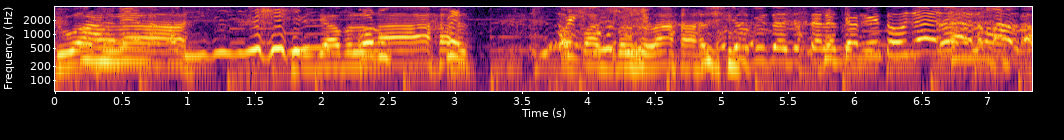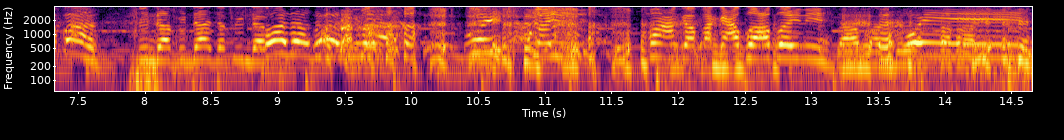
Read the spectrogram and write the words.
Dua belas. Tiga belas. Empat belas. Gak bisa nyetel. Cekang itu aja. Lepas, lepas. Pindah, pindah aja, pindah. Oh, ada, ada? Wih, mah gak pakai apa-apa ini. Wih.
